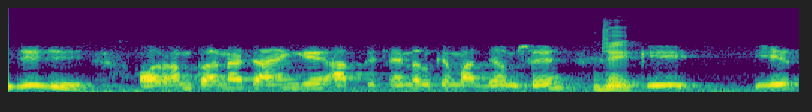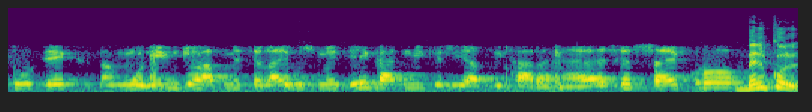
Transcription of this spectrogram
जी जी। और हम कहना चाहेंगे आपके चैनल के माध्यम से जी। कि ये तो एक मुहिम जो आपने चलाई उसमें एक आदमी के लिए आप दिखा रहे हैं। ऐसे सैकड़ों बिल्कुल।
